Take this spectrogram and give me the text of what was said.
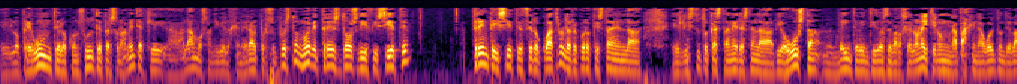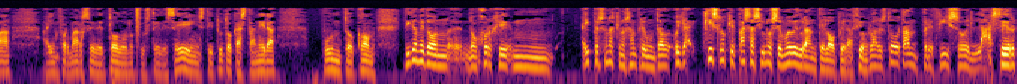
eh, lo pregunte, lo consulte personalmente. Aquí hablamos a nivel general, por supuesto. 93217 3704, le recuerdo que está en la, el Instituto Castanera está en la Biogusta 2022 de Barcelona y tiene una página web donde va a informarse de todo lo que usted desee, institutocastanera.com castanera.com. Dígame, don, don Jorge, mm, hay personas que nos han preguntado, oiga, ¿qué es lo que pasa si uno se mueve durante la operación? Claro, es todo tan preciso, el láser.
